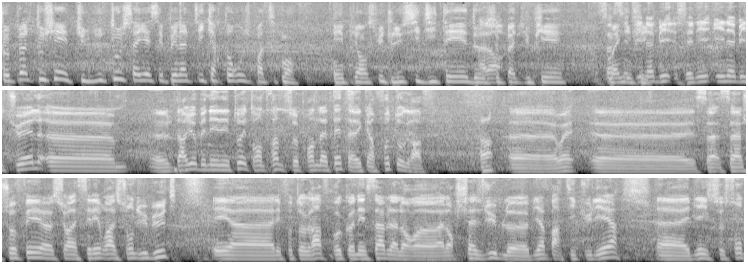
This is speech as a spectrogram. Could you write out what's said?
peut pas le toucher. Tu le touches ça y est c'est penalty carton rouge pratiquement. Et puis ensuite lucidité de Alors, ce plat du pied. Ça, magnifique. c'est inhabituel. Euh, euh, Dario Benedetto est en train de se prendre la tête avec un photographe. Ah. Euh, ouais, euh, ça, ça a chauffé euh, sur la célébration du but et euh, les photographes reconnaissables à leur, à leur chasuble bien particulière, euh, eh bien ils se sont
